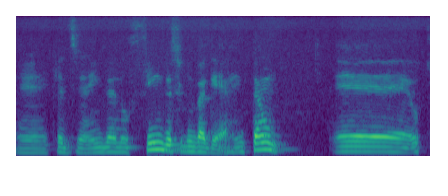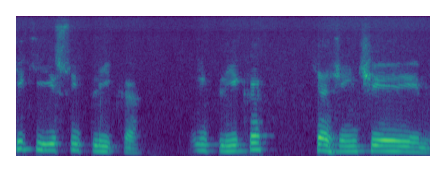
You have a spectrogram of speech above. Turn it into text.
É, quer dizer, ainda no fim da Segunda Guerra. Então, é, o que, que isso implica? Implica que a gente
